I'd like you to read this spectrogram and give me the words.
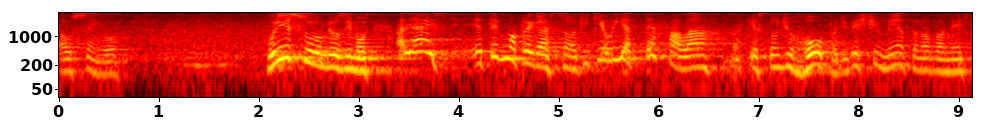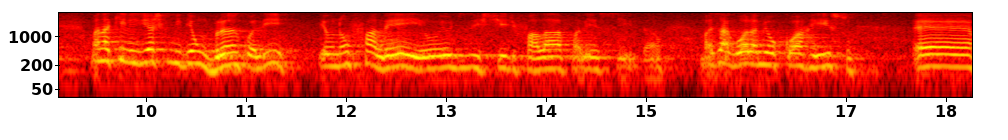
ao Senhor. Por isso, meus irmãos, aliás, eu teve uma pregação aqui que eu ia até falar na questão de roupa, de vestimenta novamente, mas naquele dia acho que me deu um branco ali, eu não falei, ou eu desisti de falar, falei assim, então, mas agora me ocorre isso. É,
